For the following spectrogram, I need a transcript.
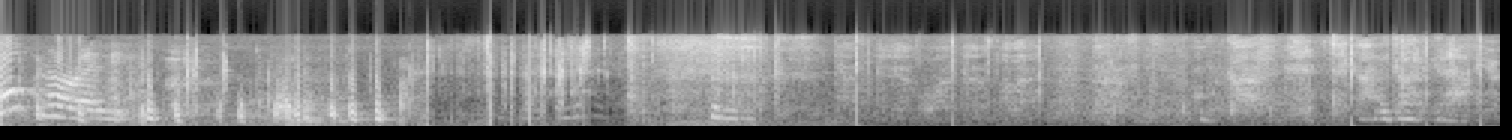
Open already. Oh my god. Thank god, I gotta get out of here.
